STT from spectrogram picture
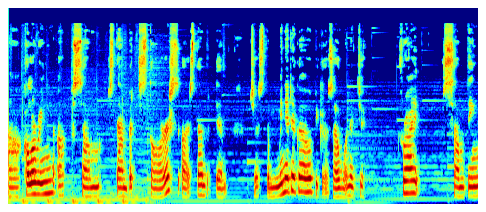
uh, coloring up some stamped stars. I stamped them just a minute ago because I wanted to try something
